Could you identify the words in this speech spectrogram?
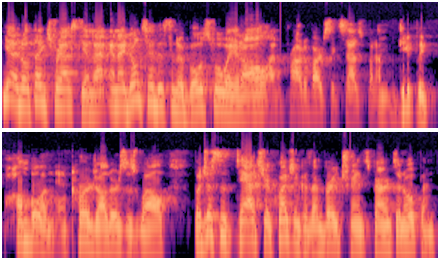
Yeah, no, thanks for asking. And I, and I, don't say this in a boastful way at all. I'm proud of our success, but I'm deeply humble and encourage others as well. But just to answer your question, because I'm very transparent and open,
